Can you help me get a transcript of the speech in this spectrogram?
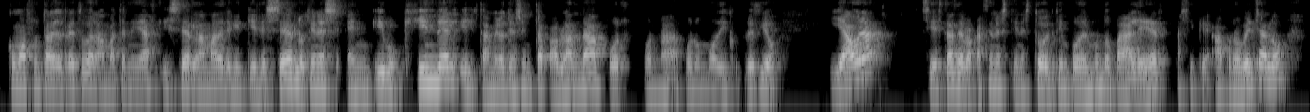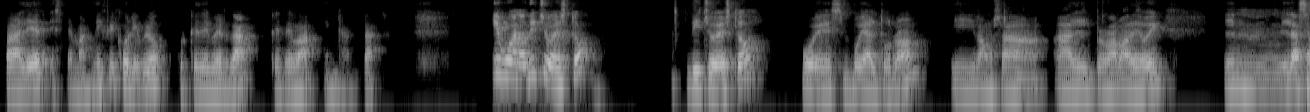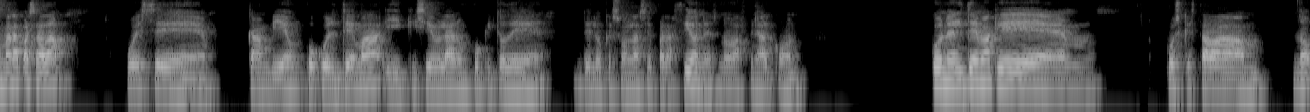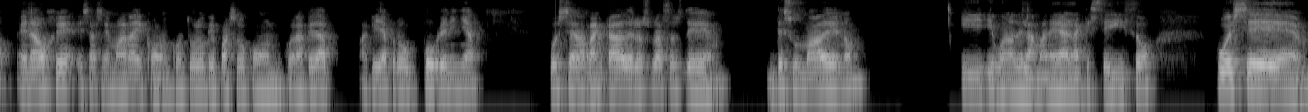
cómo afrontar el reto de la maternidad y ser la madre que quieres ser. Lo tienes en ebook Kindle y también lo tienes en tapa blanda por, por nada, por un módico precio. Y ahora, si estás de vacaciones, tienes todo el tiempo del mundo para leer, así que aprovechalo para leer este magnífico libro porque de verdad que te va a encantar. Y bueno, dicho esto, dicho esto, pues voy al turrón y vamos al programa de hoy. Mm, la semana pasada, pues eh, cambié un poco el tema y quise hablar un poquito de, lo que son las separaciones, ¿no? Al final con, con el tema que, pues que estaba, ¿no? En auge esa semana y con, todo lo que pasó con, aquella, aquella pobre niña, pues arrancada de los brazos de, su madre, ¿no? Y, y, bueno, de la manera en la que se hizo pues, eh,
